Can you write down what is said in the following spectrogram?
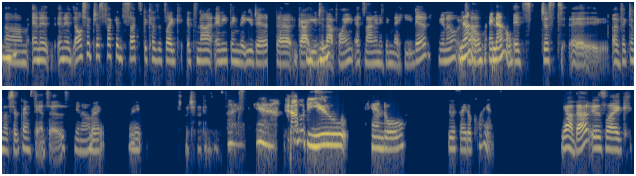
Mm-hmm. Um, and it and it also just fucking sucks because it's like it's not anything that you did that got mm-hmm. you to mm-hmm. that point. It's not anything that he did, you know. It's no, not, I know. It's just a, a victim of circumstances, you know. Right, right. Which fucking sucks. Yeah. How do you handle suicidal clients? Yeah, that is like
